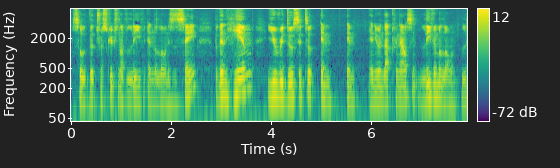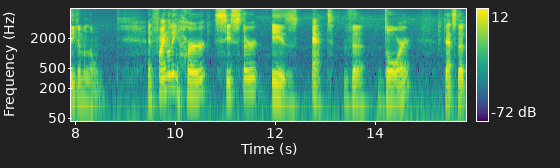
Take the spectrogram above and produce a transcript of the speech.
So the transcription of leave and alone is the same. But then him, you reduce it to im, im. And you end up pronouncing leave him alone, leave him alone. And finally, her sister is at the door. That's the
